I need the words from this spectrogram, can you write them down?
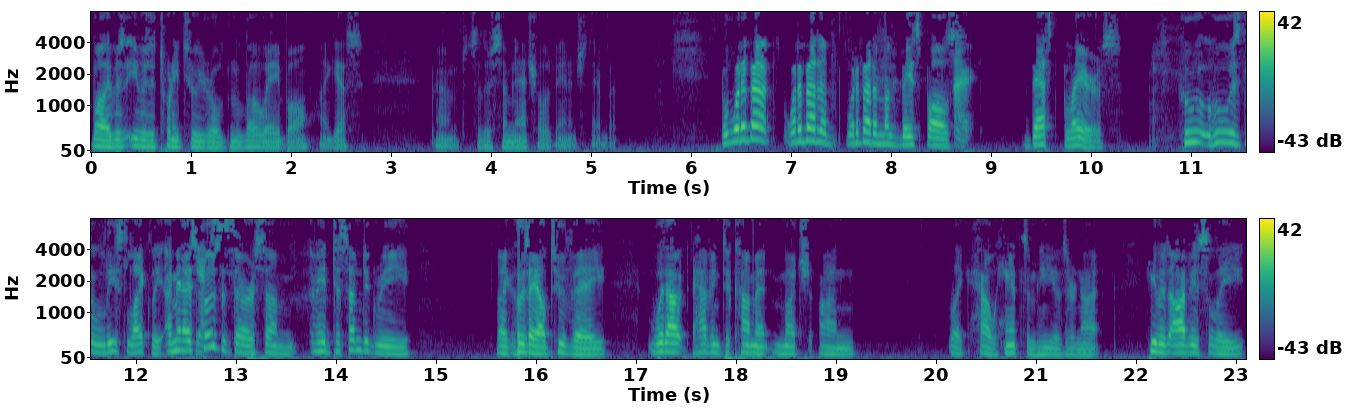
well, he was he was a 22 year old in low A ball, I guess. Um, so there's some natural advantage there, but. But what about what about a, what about among baseball's right. best players, who who is the least likely? I mean, I suppose Yes. that there are some. I mean, to some degree, like Jose Altuve, without having to comment much on like how handsome he is or not. He was obviously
